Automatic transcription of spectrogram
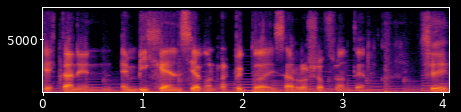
están en, en, vigencia con respecto a desarrollo frontend. Sí,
